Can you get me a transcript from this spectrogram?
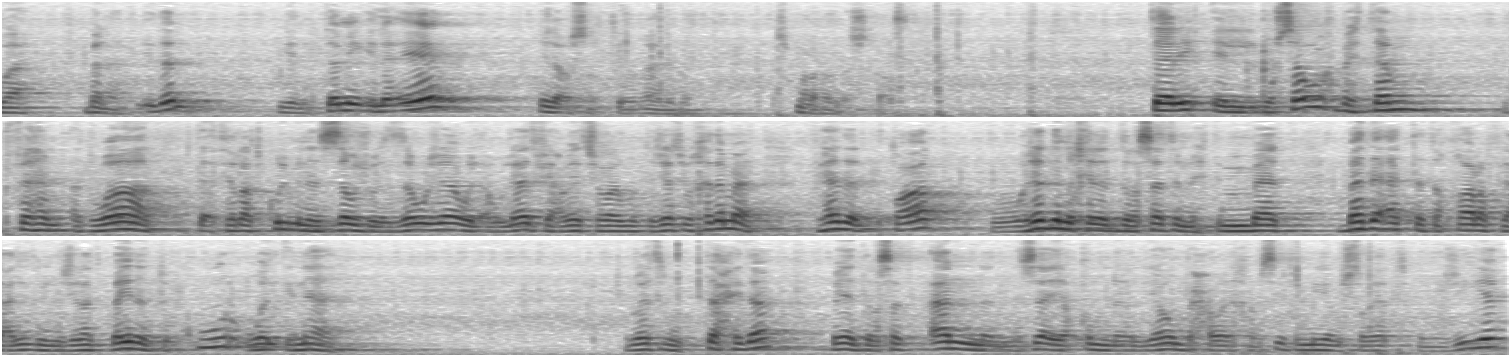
وبنات. إذا ينتمي إلى إيه؟ إلى أسرتين غالبا مش معظم الأشخاص بالتالي المسوق بيهتم بفهم أدوار تأثيرات كل من الزوج والزوجة والأولاد في عملية شراء المنتجات والخدمات. في هذا الإطار وجدنا من خلال الدراسات أن الاهتمامات بدأت تتقارب في العديد من المجالات بين الذكور والإناث. الولايات المتحدة بين الدراسات أن النساء يقومن اليوم بحوالي 50% من المشتريات التكنولوجية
